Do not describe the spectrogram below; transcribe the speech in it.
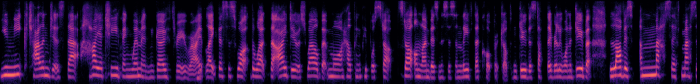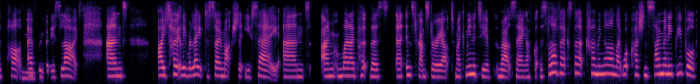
unique challenges that high achieving women go through mm. right like this is what the work that i do as well but more helping people start start online businesses and leave their corporate jobs and do the stuff they really want to do but love is a massive massive part of mm. everybody's lives and I totally relate to so much that you say. And I'm when I put this uh, Instagram story out to my community about saying I've got this love expert coming on, like what questions? So many people,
